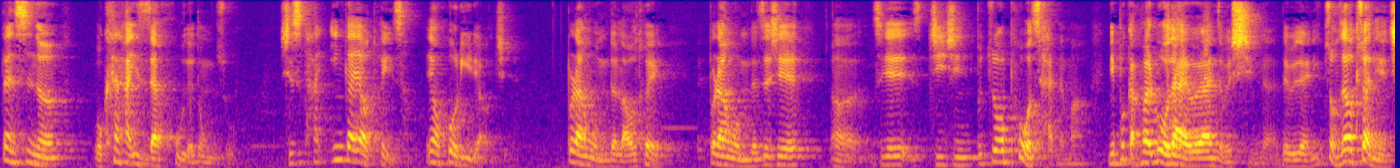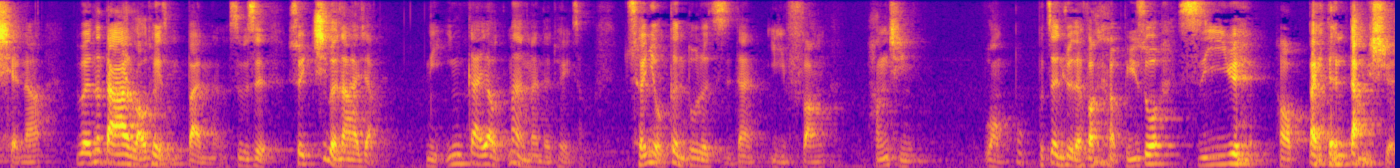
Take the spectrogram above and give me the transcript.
但是呢，我看它一直在护的动作，其实它应该要退场，要获利了结，不然我们的劳退，不然我们的这些。呃，这些基金不都要破产了吗？你不赶快落袋为安怎么行呢？对不对？你总是要赚点钱啊，对不对？那大家劳退怎么办呢？是不是？所以基本上来讲，你应该要慢慢的退场，存有更多的子弹，以防行情往不不正确的方向。比如说十一月，好、拜登当选，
